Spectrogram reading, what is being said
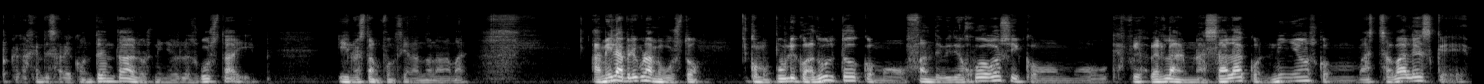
porque la gente sale contenta, a los niños les gusta y, y no están funcionando nada mal. A mí la película me gustó, como público adulto, como fan de videojuegos y como que fui a verla en una sala con niños, con más chavales, que,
